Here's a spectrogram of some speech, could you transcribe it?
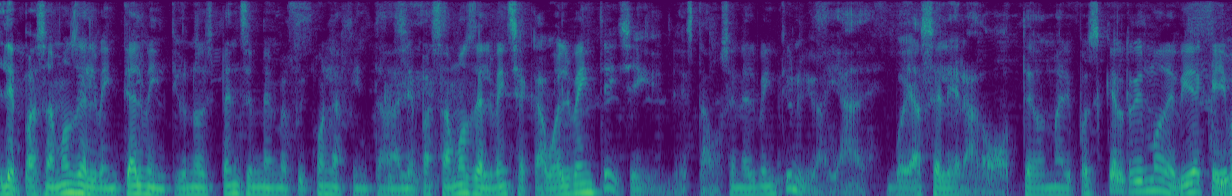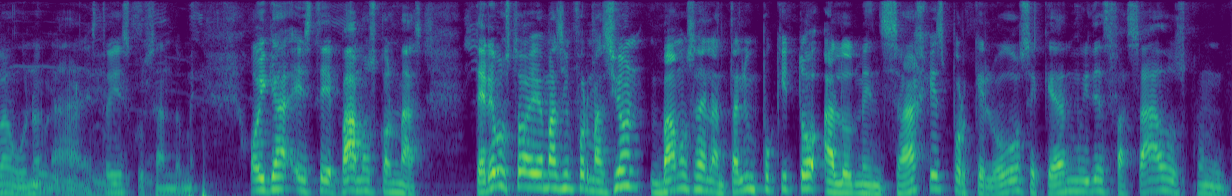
Le pasamos del 20 al 21, dispénsenme, me fui con la finta. Le pasamos del 20, se acabó el 20 y sí, estamos en el 21. Y yo ya voy aceleradote, don Mario. Pues es que el ritmo de vida que iba uno, nada, estoy excusándome. Oiga, este, vamos con más. Tenemos todavía más información. Vamos a adelantarle un poquito a los mensajes porque luego se quedan muy desfasados con,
